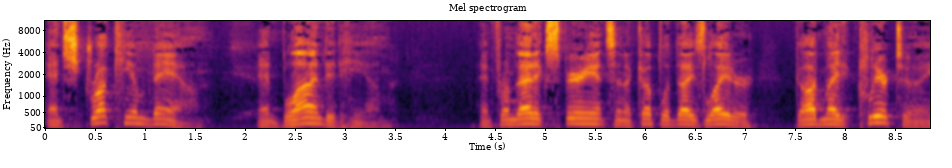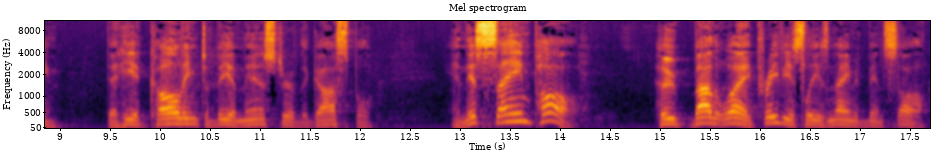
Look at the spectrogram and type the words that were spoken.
and struck him down and blinded him. And from that experience, and a couple of days later, God made it clear to him that He had called him to be a minister of the gospel. And this same Paul, who, by the way, previously his name had been Saul,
